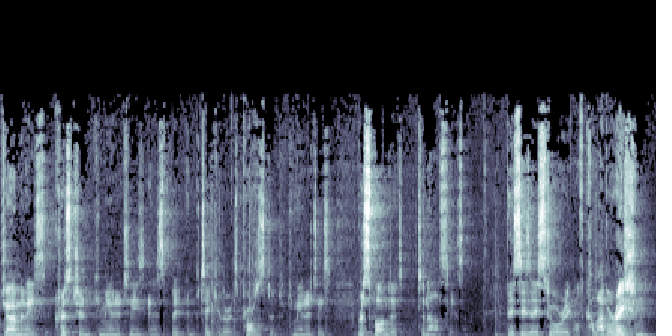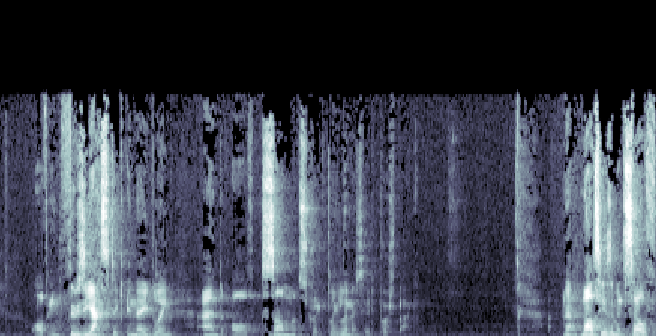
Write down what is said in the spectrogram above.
Germany's Christian communities, in particular its Protestant communities, responded to Nazism. This is a story of collaboration, of enthusiastic enabling, and of some strictly limited pushback. Now, Nazism itself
